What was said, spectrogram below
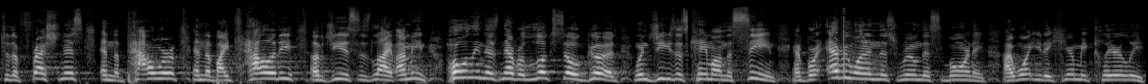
to the freshness and the power and the vitality of Jesus' life. I mean, holiness never looked so good when Jesus came on the scene. And for everyone in this room this morning, I want you to hear me clearly.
